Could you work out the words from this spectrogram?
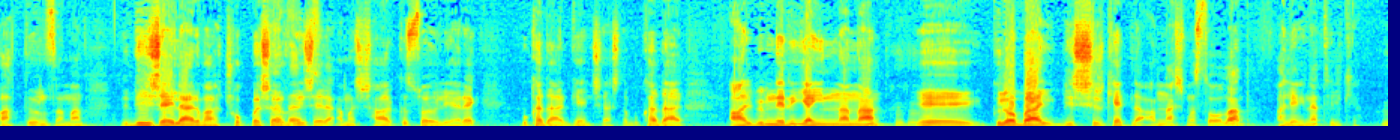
baktığın zaman DJ'ler var. Çok başarılı Evet. DJ'ler ama şarkı söyleyerek bu kadar genç yaşta bu kadar albümleri yayınlanan e, global bir şirketle anlaşması olan Aleyna Tilki. Hmm,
